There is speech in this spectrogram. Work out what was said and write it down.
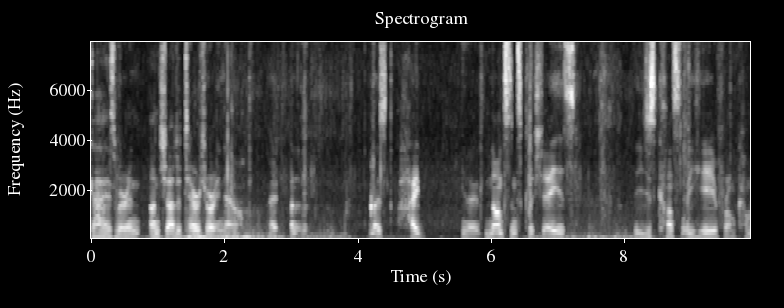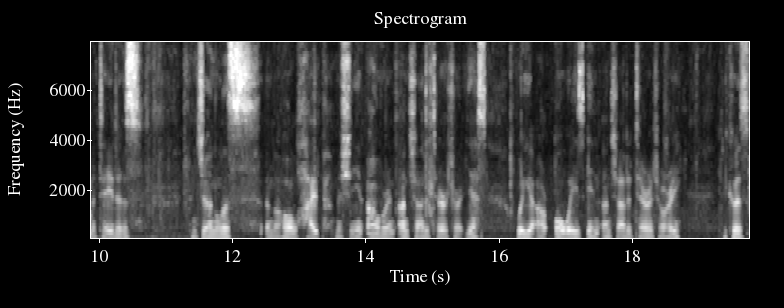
guys, we're in uncharted territory now. Right? One of the most hype, you know, nonsense cliches that you just constantly hear from commentators and journalists and the whole hype machine. Oh, we're in uncharted territory. Yes, we are always in uncharted territory because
